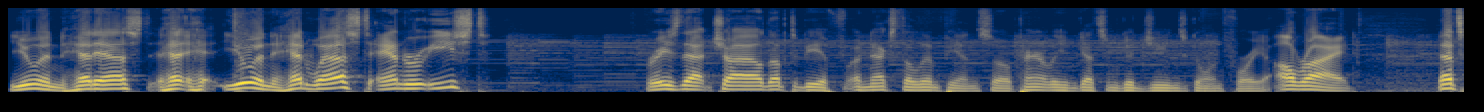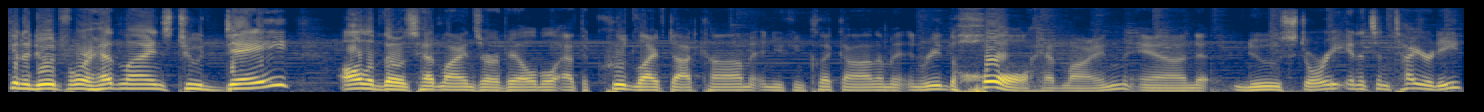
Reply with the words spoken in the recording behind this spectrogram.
you and head east you and head west andrew east raised that child up to be a, a, next Olympian. So apparently, you've got some good genes going for you. All right. That's going to do it for headlines today. All of those headlines are available at thecrudelife.com, and you can click on them and read the whole headline and news story in its entirety.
